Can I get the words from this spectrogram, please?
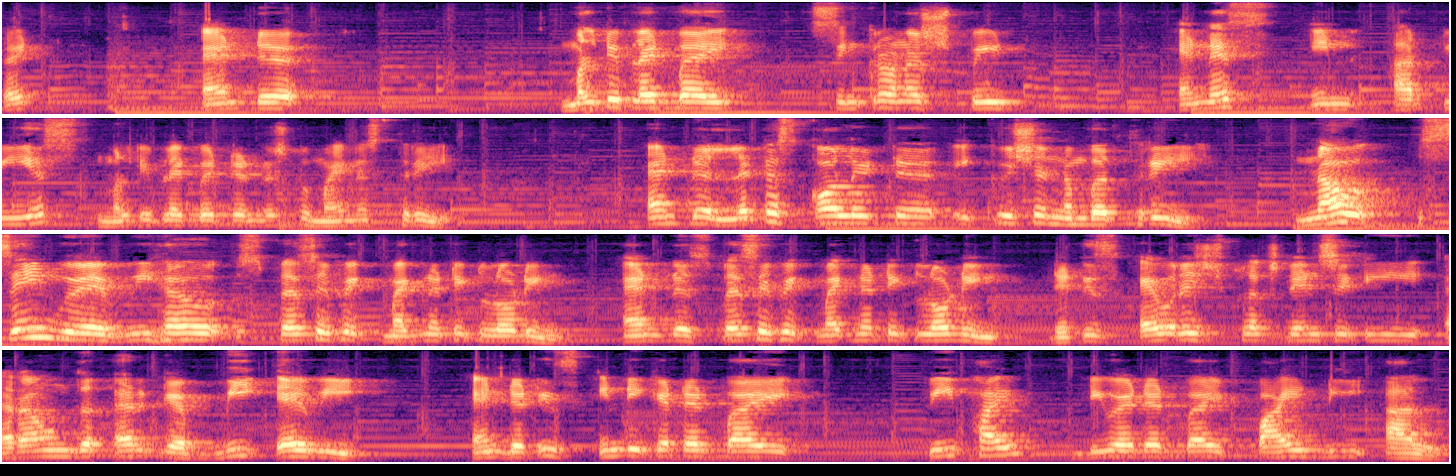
right and uh, multiplied by synchronous speed ns in rps multiplied by 10 raised to minus 3 and uh, let us call it uh, equation number 3 now same way we have specific magnetic loading. And the specific magnetic loading that is average flux density around the air gap BAV and that is indicated by P phi divided by pi dl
